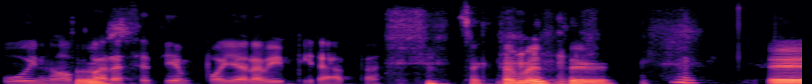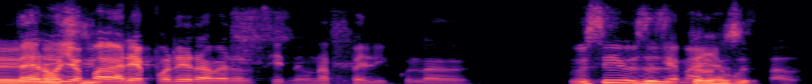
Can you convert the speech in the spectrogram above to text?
Uy, no, para ese tiempo ya la vi pirata. Exactamente. Eh, Pero y yo si- pagaría por ir a ver al cine una película pues sí, pues, que me pero haya gustado.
